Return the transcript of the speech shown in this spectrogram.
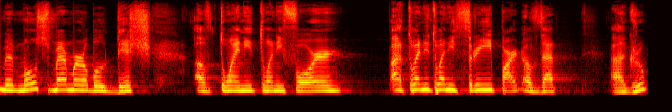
most memorable dish of 2024, uh, 2023 part of that uh, group?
